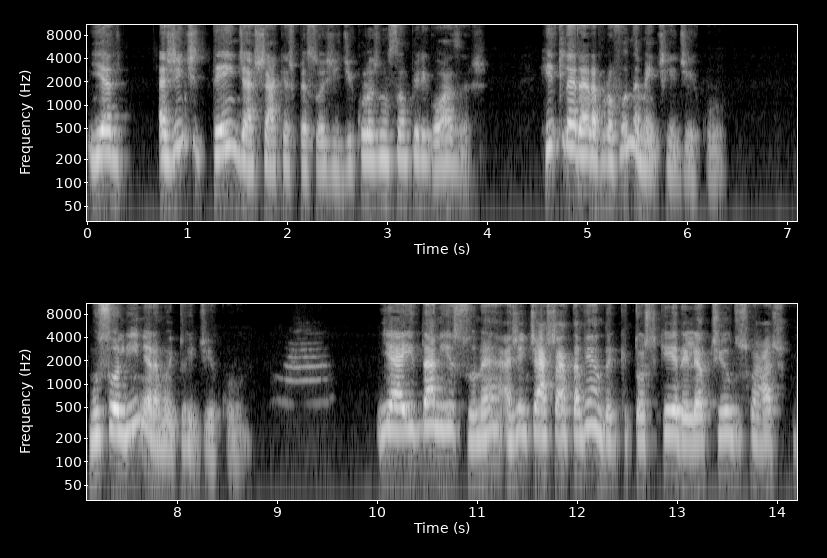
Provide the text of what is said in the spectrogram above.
E a, a gente tende a achar que as pessoas ridículas não são perigosas. Hitler era profundamente ridículo. Mussolini era muito ridículo. E aí dá nisso, né? A gente acha, tá vendo que tosqueira, ele é o tio do churrasco.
